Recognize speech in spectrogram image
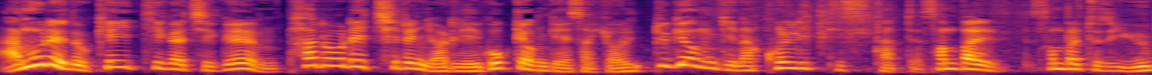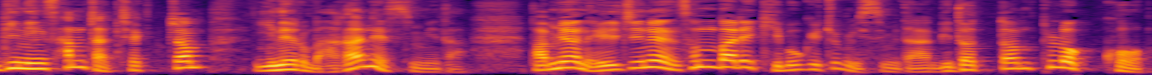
아무래도 KT가 지금 8월에 치른 17경기에서 12경기나 퀄리티 스타트, 선발, 선발 투수 6이닝 3자책점 이내로 막아냈습니다. 반면 LG는 선발의 기복이 좀 있습니다. 믿었던 플럿코,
